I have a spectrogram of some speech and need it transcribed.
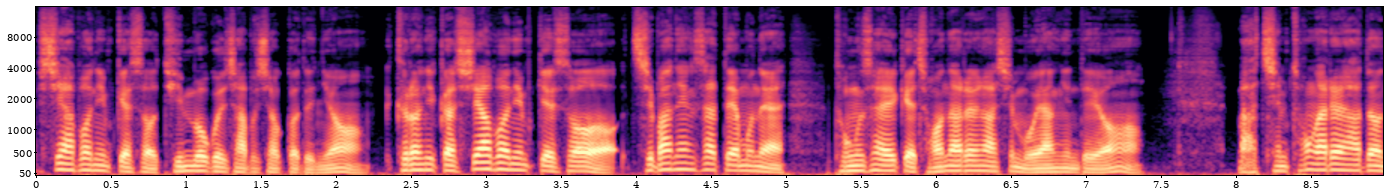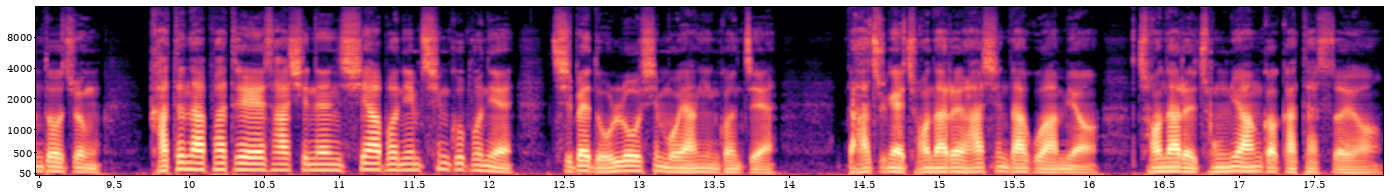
시아버님께서 뒷목을 잡으셨거든요. 그러니까 시아버님께서 집안 행사 때문에 동사에게 전화를 하신 모양인데요. 마침 통화를 하던 도중 같은 아파트에 사시는 시아버님 친구분이 집에 놀러 오신 모양인 건지 나중에 전화를 하신다고 하며 전화를 종료한 것 같았어요.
